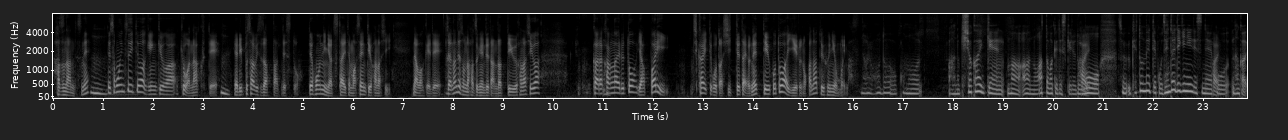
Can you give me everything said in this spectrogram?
はずなんですね、うん、でそこについては言及が今日はなくて、うん、いやリップサービスだったんですと。で本人には伝えてませんっていう話なわけでじゃあなんでそんな発言出たんだっていう話がから考えるとやっぱり近いってことは知ってたよねっていうことは言えるのかなというふうに思います。なるほど。このあの記者会見、まあ、あのあったわけですけれども、はい、それ受け止めてこう全体的にですね、はい、こうなんか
